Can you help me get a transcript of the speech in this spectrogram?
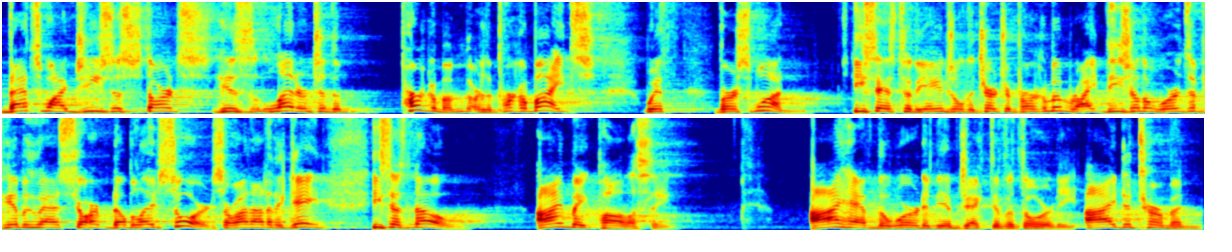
that's why Jesus starts his letter to the Pergamum or the Pergamites with verse 1. He says to the angel of the church of Pergamum, write, these are the words of him who has sharp double edged swords. So right out of the gate, he says, No, I make policy. I have the word and the objective authority. I determine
